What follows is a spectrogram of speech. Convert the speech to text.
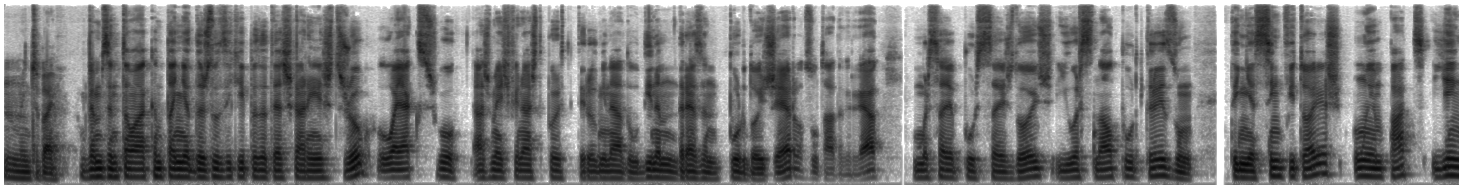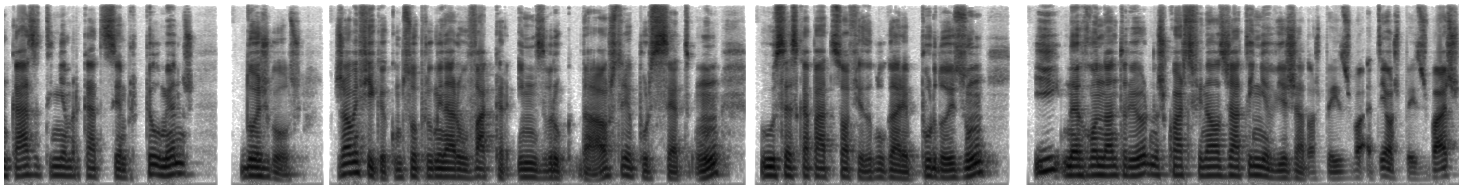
Muito bem. Vamos então à campanha das duas equipas até chegarem a este jogo. O Ajax chegou às meias finais depois de ter eliminado o Dinamo Dresden por 2-0, resultado agregado, o Marseille por 6-2 e o Arsenal por 3-1. Tinha 5 vitórias, um empate e em casa tinha marcado sempre pelo menos 2 golos. Já o Benfica começou por eliminar o Wacker Innsbruck da Áustria por 7-1, o CSKA de Sofia da Bulgária por 2-1 e na ronda anterior, nos quartos de final, já tinha viajado aos países, até aos Países Baixos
